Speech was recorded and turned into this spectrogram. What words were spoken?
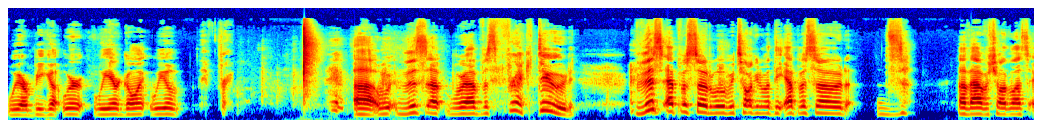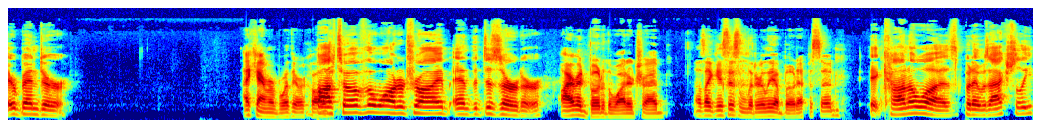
We are be go- we're we are going we'll frick. Uh, this uh, we're frick, dude. This episode we'll be talking about the episodes of Avatar: The Last Airbender. I can't remember what they were called. Bato of the Water Tribe and the Deserter. I read Boat of the Water Tribe. I was like, is this literally a boat episode? It kinda was, but it was actually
